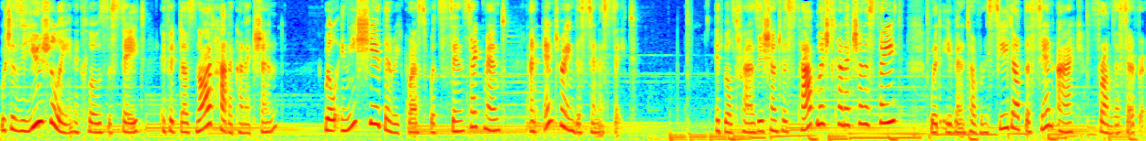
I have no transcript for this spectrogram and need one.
which is usually in a closed state if it does not have a connection, will initiate the request with SYN segment and entering the SYN state. It will transition to established connection state with event of receipt of the SYN ACK from the server.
